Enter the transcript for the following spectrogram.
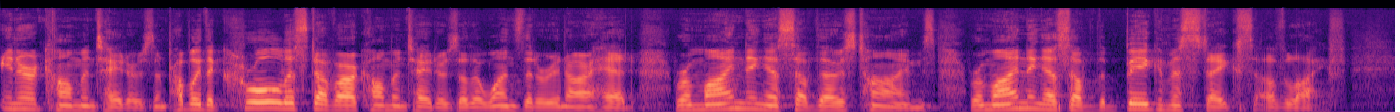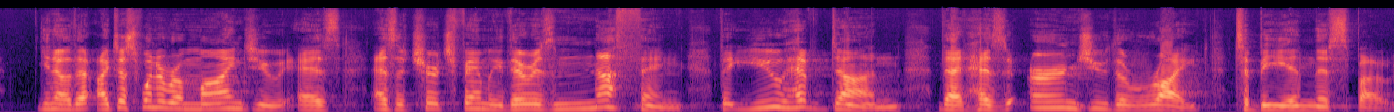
inner commentators, and probably the cruelest of our commentators are the ones that are in our head, reminding us of those times, reminding us of the big mistakes of life. You know, that I just want to remind you as, as a church family, there is nothing that you have done that has earned you the right to be in this boat.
